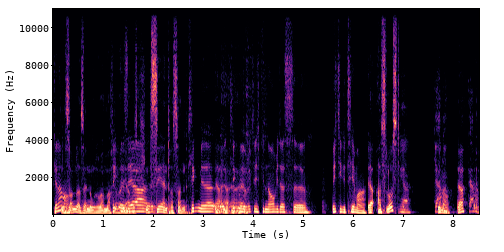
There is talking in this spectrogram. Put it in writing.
Genau. eine Sondersendung drüber machen. Klingt über mir Japan. das ist sehr- bestimmt sehr interessant. Klingt mir, Ja, äh, ja, klingt ja, mir ja. wirklich genau wie das äh, richtige Thema. Ja, hast Lust? Ja. Gerne. Genau. Ja? Gerne.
